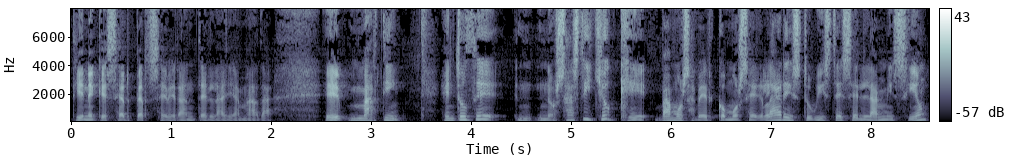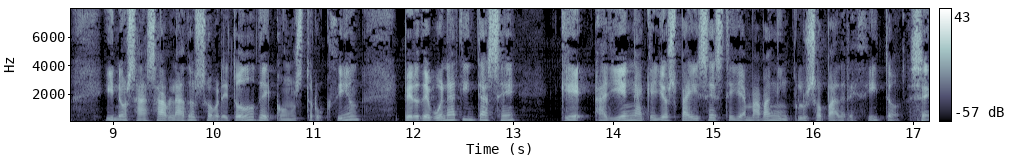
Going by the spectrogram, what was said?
tiene que ser perseverante en la llamada. Eh, Martín, entonces nos has dicho que, vamos a ver, como seglar estuviste en la misión y nos has hablado sobre todo de construcción, pero de buena tinta sé que allí en aquellos países te llamaban incluso padrecito. Sí.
